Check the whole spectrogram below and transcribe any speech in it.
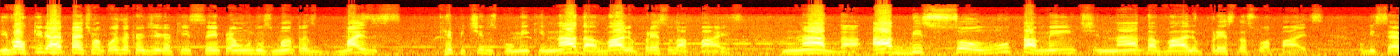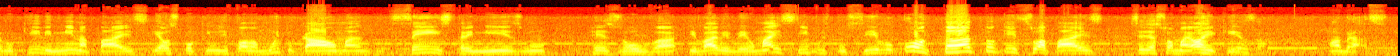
E Valkyria repete uma coisa que eu digo aqui sempre, é um dos mantras mais repetidos por mim, que nada vale o preço da paz. Nada, absolutamente nada vale o preço da sua paz. Observe o que elimina a paz e aos pouquinhos, de forma muito calma, sem extremismo, resolva e vai viver o mais simples possível, contanto que sua paz seja a sua maior riqueza. Um abraço.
